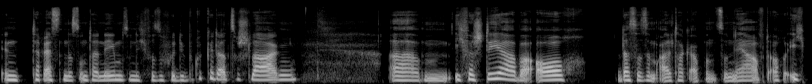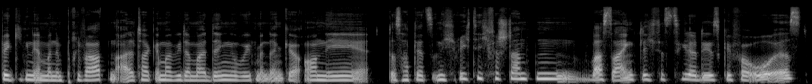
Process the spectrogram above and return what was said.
Interessen des Unternehmens und ich versuche die Brücke da zu schlagen. Ähm, ich verstehe aber auch dass es im Alltag ab und zu nervt. Auch ich begegne in meinem privaten Alltag immer wieder mal Dinge, wo ich mir denke, oh nee, das hat jetzt nicht richtig verstanden, was eigentlich das Ziel der DSGVO ist.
